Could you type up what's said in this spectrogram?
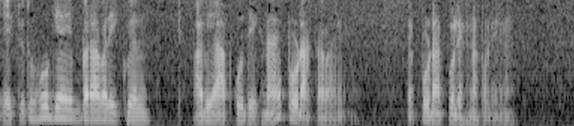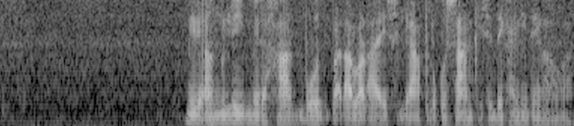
एक तो, तो हो गया बराबर इक्वल अभी आपको देखना है प्रोडक्ट के बारे में। प्रोडक्ट को लिखना पड़ेगा। मेरी अंगुली, मेरा हाथ बहुत बड़ा बड़ा है, इसलिए आप लोग को शांति से दिखाई नहीं देगा होगा।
